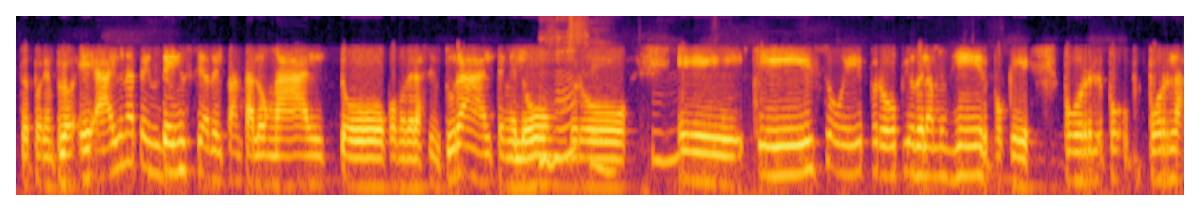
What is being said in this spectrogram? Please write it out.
Entonces, por ejemplo, eh, hay una tendencia del pantalón alto, como de la cintura alta en el hombro, eh, que eso es propio de la mujer, porque por, por, por la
